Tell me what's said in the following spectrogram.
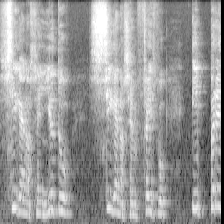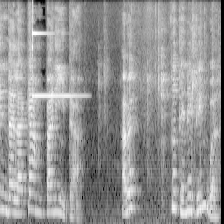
Síganos en YouTube, síganos en Facebook y prenda la campanita. A ver, ¿no tenés lengua?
